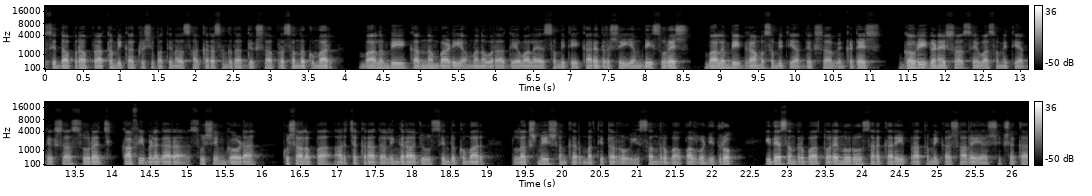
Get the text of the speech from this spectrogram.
ಸಿದ್ದಾಪುರ ಪ್ರಾಥಮಿಕ ಕೃಷಿ ಪತ್ತಿನ ಸಹಕಾರ ಸಂಘದ ಅಧ್ಯಕ್ಷ ಪ್ರಸನ್ನಕುಮಾರ್ ಬಾಲಂಬಿ ಕನ್ನಂಬಾಡಿ ಅಮ್ಮನವರ ದೇವಾಲಯ ಸಮಿತಿ ಕಾರ್ಯದರ್ಶಿ ಎಂಡಿ ಸುರೇಶ್, ಬಾಲಂಬಿ ಗ್ರಾಮ ಸಮಿತಿ ಅಧ್ಯಕ್ಷ ವೆಂಕಟೇಶ್, ಗೌರಿ ಗಣೇಶ ಸೇವಾ ಸಮಿತಿ ಅಧ್ಯಕ್ಷ ಸೂರಜ್, ಕಾಫಿ ಬೆಳೆಗಾರ ಸುಶೀಮ್ ಗೌಡ, ಕುಶಾಲಪ್ಪ, ಅರ್ಚಕರಾದ ಲಿಂಗರಾಜು, ಸಿಂಧುಕುಮಾರ್, ಲಕ್ಷ್ಮೀ ಶಂಕರ್ ಮತ್ತಿತರರು ಈ ಸಂದರ್ಭ ಪಾಲ್ಗೊಂಡಿದ್ದರು. ಇದೇ ಸಂದರ್ಭ ತೊರೆನೂರು ಸರ್ಕಾರಿ ಪ್ರಾಥಮಿಕ ಶಾಲೆಯ ಶಿಕ್ಷಕ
